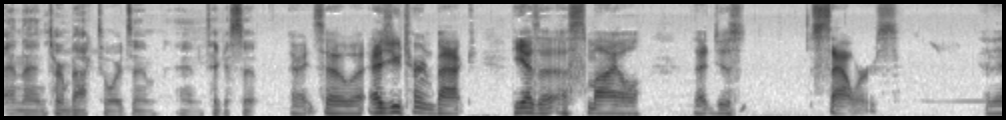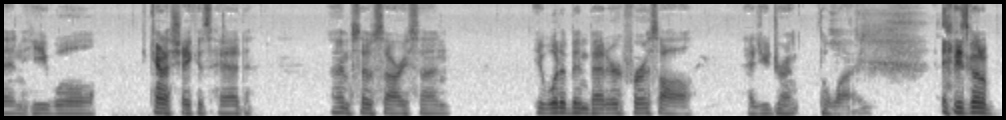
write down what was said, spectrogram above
and then turn back towards him and take a sip. All right. So uh, as you turn back, he has a, a smile that just sours, and then he will kind of shake his head. I'm so sorry, son. It would have been better for us all had you drunk the wine. He's going to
